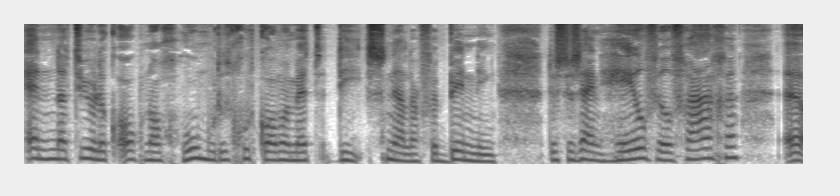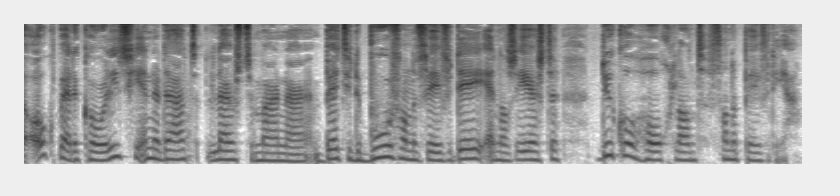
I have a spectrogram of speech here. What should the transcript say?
En natuurlijk ook nog, hoe moet het goed komen met die snelle verbinding? Dus er zijn heel veel vragen. ook bij de coalitie inderdaad. Luister maar naar Betty de Boer van de VVD... en als eerste Duco Hoogland van de PvdA.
